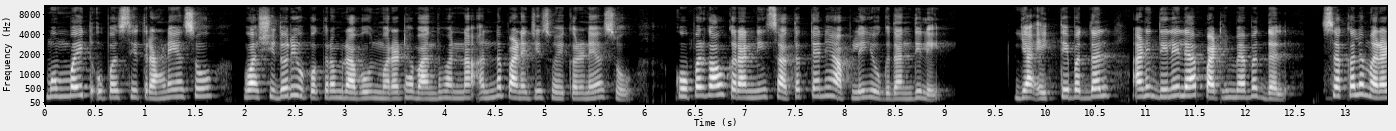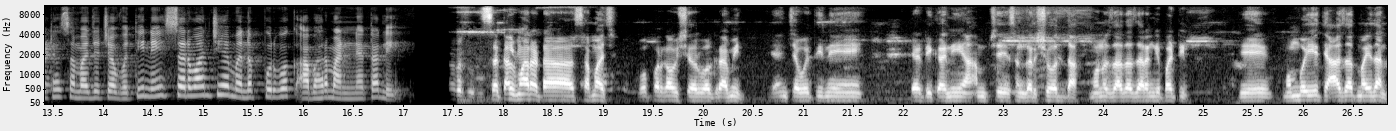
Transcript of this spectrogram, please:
मुंबईत उपस्थित राहणे असो वा शिदोरी उपक्रम राबवून मराठा बांधवांना अन्न पाण्याची सोय करणे असो कोपरगावकरांनी सातत्याने आपले योगदान दिले. या एकतेबद्दल आणि दिलेल्या पाठिंब्याबद्दल सकल मराठा समाजाच्या वतीने सर्वांचे मनपूर्वक आभार मानण्यात आले. सकल मराठा समाज कोपरगाव शहर व ग्रामीण यांच्या वतीने या ठिकाणी आमचे संघर्ष योद्धा मनोजदादा जरांगे पाटील हे मुंबई येथे आझाद मैदान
